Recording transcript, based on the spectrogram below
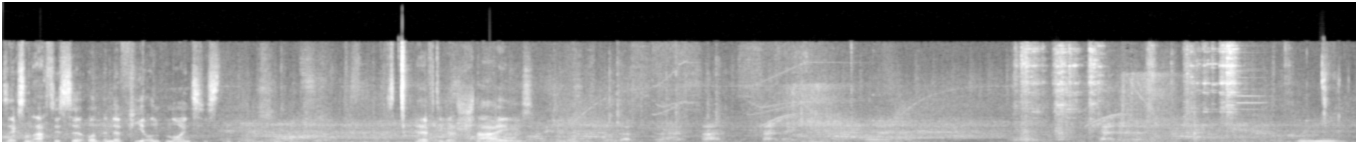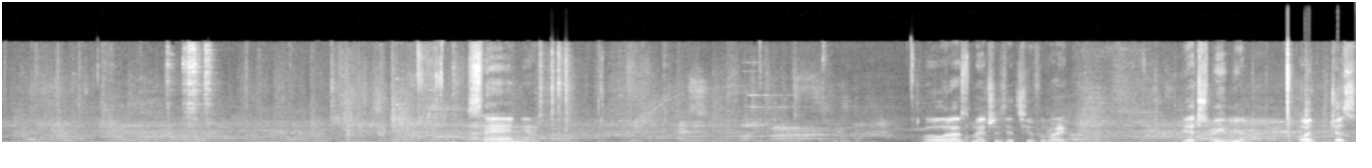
86. und in der 94. Heftiger Scheiß. Szene. Oh, das Match ist jetzt hier vorbei. Jetzt spielen wir. Und tschüss.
